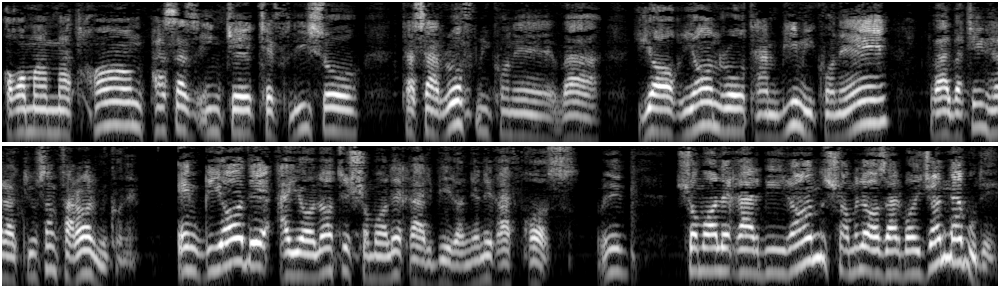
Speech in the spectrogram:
آقا محمد خان پس از اینکه تفلیس رو تصرف می‌کنه و یاغیان رو تنبیه می‌کنه و البته این هراکلیوس هم فرار می‌کنه. انقیاد ایالات شمال غربی ایران یعنی قفقاز. ببینید شمال غربی ایران شامل آذربایجان نبوده.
